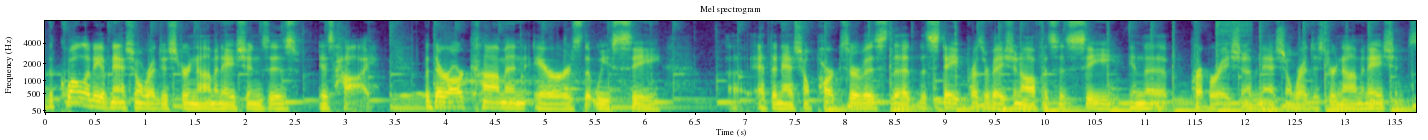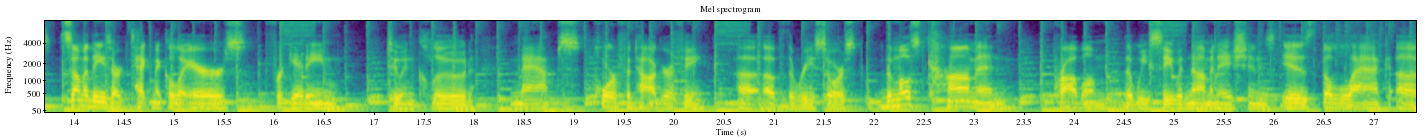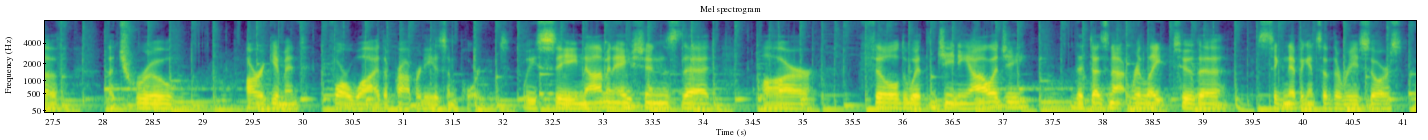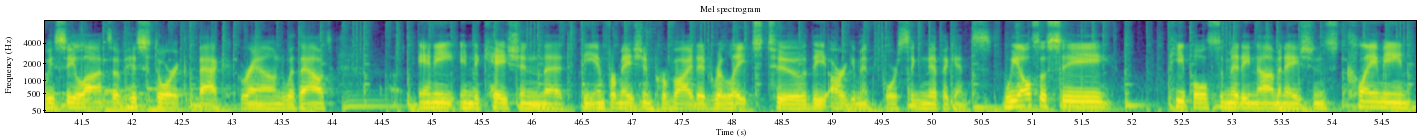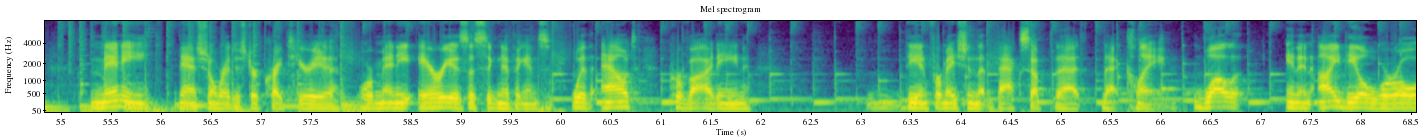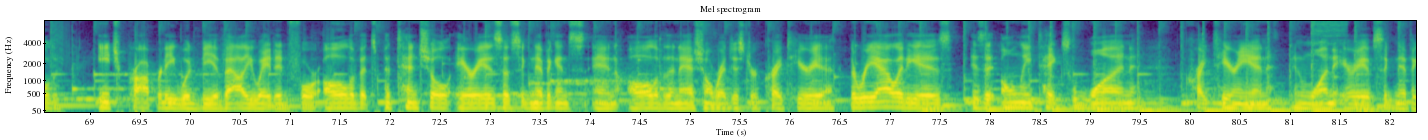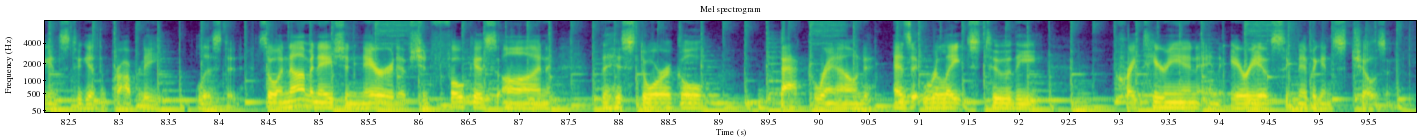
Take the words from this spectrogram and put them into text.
The quality of National Register nominations is, is high, but there are common errors that we see uh, at the National Park Service that the state preservation offices see in the preparation of National Register nominations. Some of these are technical errors, forgetting to include maps, poor photography uh, of the resource. The most common problem that we see with nominations is the lack of a true argument for why the property is important. We see nominations that are filled with genealogy that does not relate to the significance of the resource. We see lots of historic background without any indication that the information provided relates to the argument for significance. We also see people submitting nominations claiming many National Register criteria or many areas of significance without providing the information that backs up that, that claim. While in an ideal world, each property would be evaluated for all of its potential areas of significance and all of the National Register criteria. The reality is, is it only takes one criterion and one area of significance to get the property listed. So a nomination narrative should focus on the historical background as it relates to the criterion and area of significance chosen.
